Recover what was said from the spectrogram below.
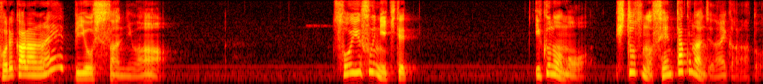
これからのね美容師さんにはそういうふうに生きていくのも一つの選択なんじゃないかなと。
